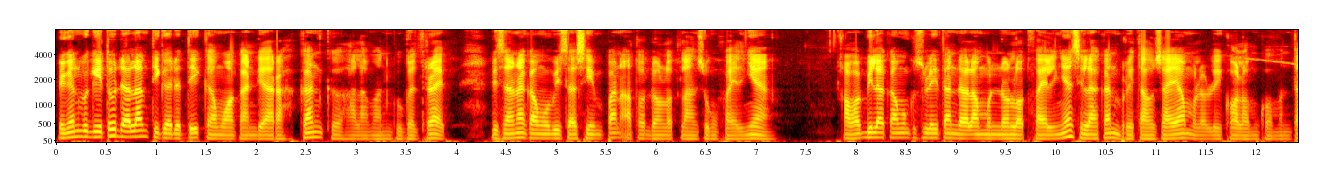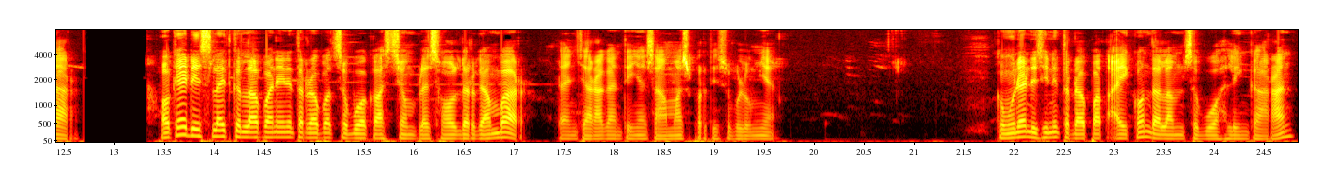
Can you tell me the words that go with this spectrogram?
Dengan begitu, dalam 3 detik kamu akan diarahkan ke halaman Google Drive. Di sana kamu bisa simpan atau download langsung filenya. Apabila kamu kesulitan dalam mendownload filenya, silahkan beritahu saya melalui kolom komentar. Oke, di slide ke-8 ini terdapat sebuah custom placeholder gambar dan cara gantinya sama seperti sebelumnya. Kemudian di sini terdapat ikon dalam sebuah lingkaran.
